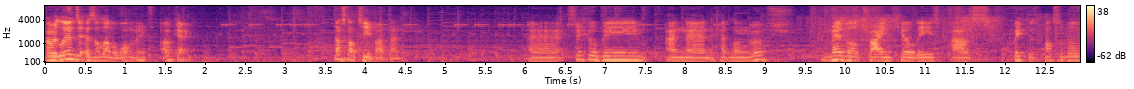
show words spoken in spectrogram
Oh, it learns it as a level 1 move. Okay. That's not too bad then. Uh, Fickle Beam and then Headlong Rush. May as well try and kill these as quick as possible.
